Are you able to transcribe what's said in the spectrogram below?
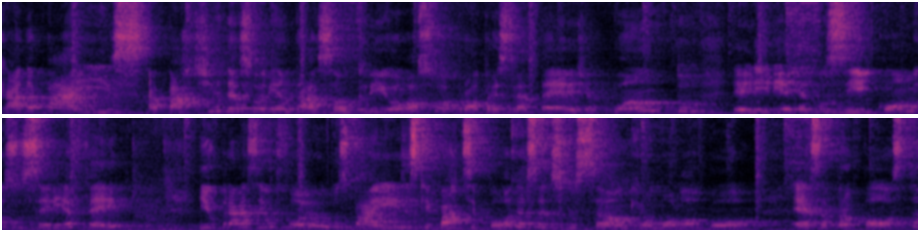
Cada país, a partir dessa orientação, criou a sua própria estratégia, quanto ele iria reduzir, como isso seria feito. E o Brasil foi um dos países que participou dessa discussão, que homologou essa proposta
